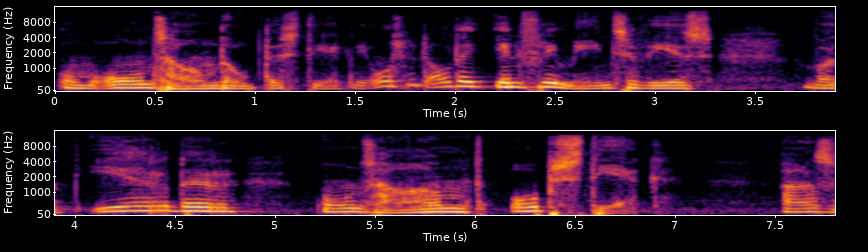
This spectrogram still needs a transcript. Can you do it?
om ons hande op te steek nie. Ons moet altyd een van die mense wees wat eerder ons hand opsteek as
